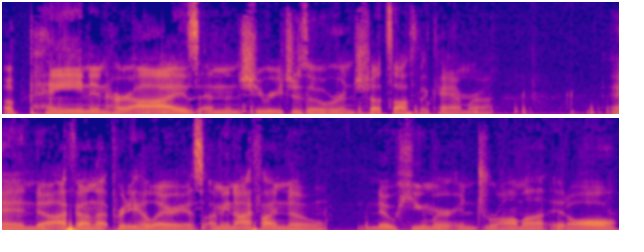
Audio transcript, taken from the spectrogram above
of pain in her eyes, and then she reaches over and shuts off the camera. And uh, I found that pretty hilarious. I mean, I find no no humor in drama at all.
